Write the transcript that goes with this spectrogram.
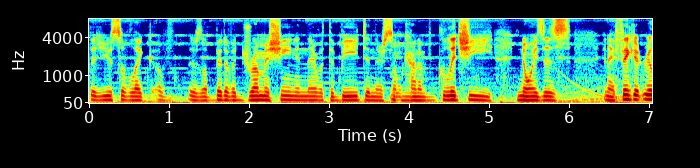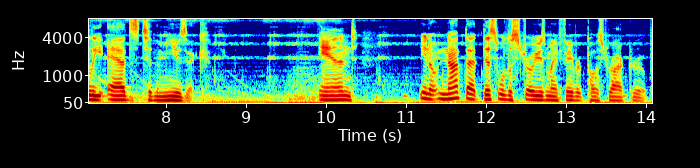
the use of like of there's a bit of a drum machine in there with the beat and there's some Mhm. kind of glitchy noises. And i think it really adds to the music. And you know not that this will destroy you is my favorite post rock group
